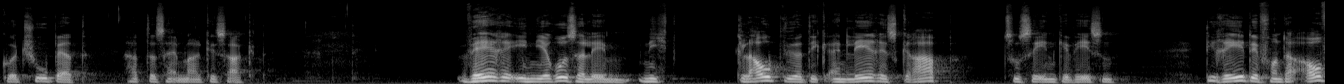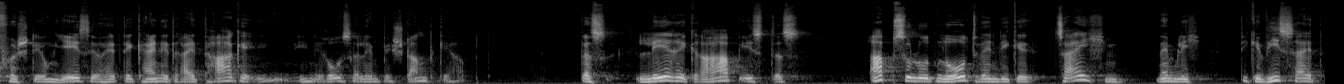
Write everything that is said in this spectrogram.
Kurt Schubert hat das einmal gesagt. Wäre in Jerusalem nicht glaubwürdig ein leeres Grab zu sehen gewesen, die Rede von der Auferstehung Jesu hätte keine drei Tage in, in Jerusalem Bestand gehabt. Das leere Grab ist das absolut notwendige Zeichen, nämlich die Gewissheit,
